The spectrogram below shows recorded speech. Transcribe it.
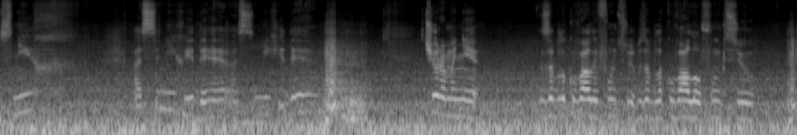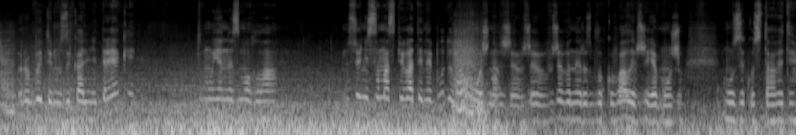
Сніг, а сніг іде, а сніг іде. Вчора мені заблокували функцію, заблокувало функцію робити музикальні треки, тому я не змогла. Ну, сьогодні сама співати не буду, але можна вже, вже, вже вони розблокували, вже я можу музику ставити.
